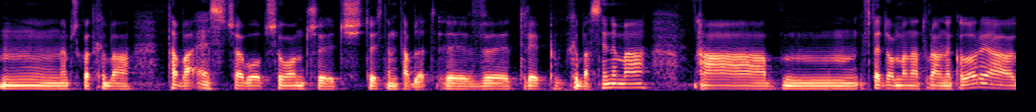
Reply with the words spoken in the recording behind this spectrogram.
Mm, Na przykład chyba Taba S trzeba było przełączyć, to jest ten tablet, e, w tryb chyba Cinema, a mm, wtedy on ma naturalne kolory, a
